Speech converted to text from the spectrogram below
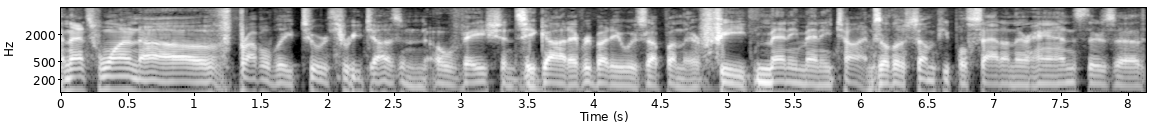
And that's one of probably two or three dozen ovations he got. Everybody was up on their feet many, many times. Although some people sat on their hands, there's a,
